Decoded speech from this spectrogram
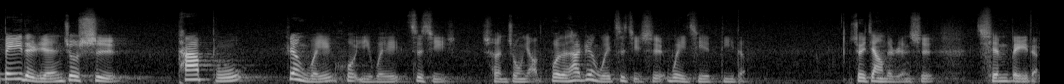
卑的人就是他不认为或以为自己是很重要的，或者他认为自己是位阶低的。所以，这样的人是谦卑的。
